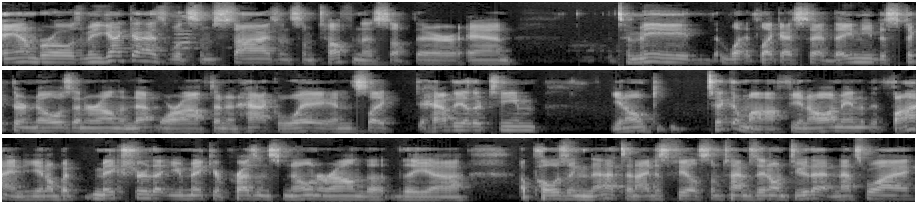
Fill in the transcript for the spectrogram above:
Ambroz. I mean, you got guys with some size and some toughness up there, and to me, like I said, they need to stick their nose in around the net more often and hack away. And it's like to have the other team, you know, tick them off. You know, I mean, fine, you know, but make sure that you make your presence known around the the uh, opposing net. And I just feel sometimes they don't do that, and that's why.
